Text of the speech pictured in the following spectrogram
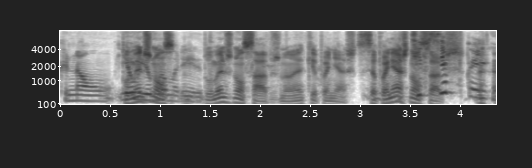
que não. Pelo eu menos, e o não, meu marido. pelo menos não sabes, não é? Que apanhaste. Se apanhaste, não Tive sabes. sempre com,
